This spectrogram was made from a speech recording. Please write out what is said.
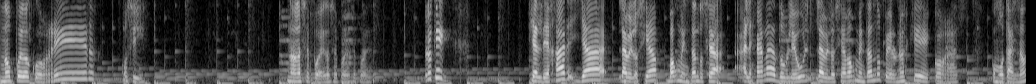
No puedo correr. ¿O sí? No, no se puede, no se puede, no se puede. Creo que... Que al dejar ya la velocidad va aumentando. O sea, al dejar la W la velocidad va aumentando, pero no es que corras como tal, ¿no?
